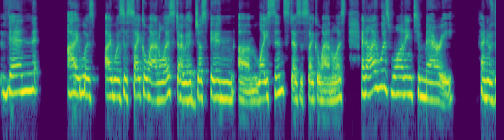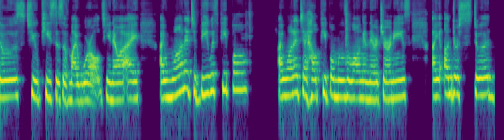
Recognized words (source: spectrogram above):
then I was I was a psychoanalyst. I had just been um, licensed as a psychoanalyst, and I was wanting to marry kind of those two pieces of my world. You know, I I wanted to be with people. I wanted to help people move along in their journeys. I understood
